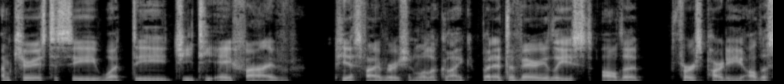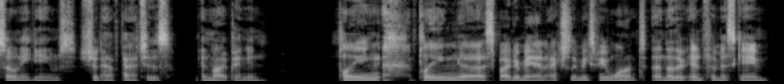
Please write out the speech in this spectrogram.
I'm curious to see what the GTA 5 PS5 version will look like. But at the very least, all the first party, all the Sony games should have patches, in my opinion. Playing playing uh, Spider Man actually makes me want another Infamous game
